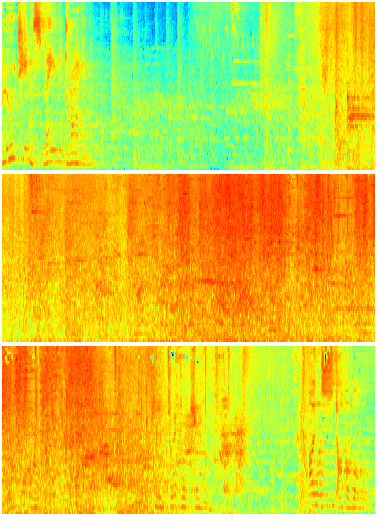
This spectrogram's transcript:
Blue team has slain the dragon. Triple kill. Unstoppable.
